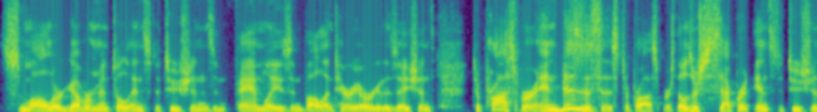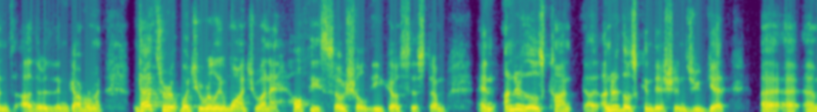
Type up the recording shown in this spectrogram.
smaller governmental institutions and families and voluntary organizations to prosper and businesses to prosper. Those are separate institutions other than government. That's what you really want. You want a healthy social ecosystem. And under those con- uh, under those conditions, you get a, a,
